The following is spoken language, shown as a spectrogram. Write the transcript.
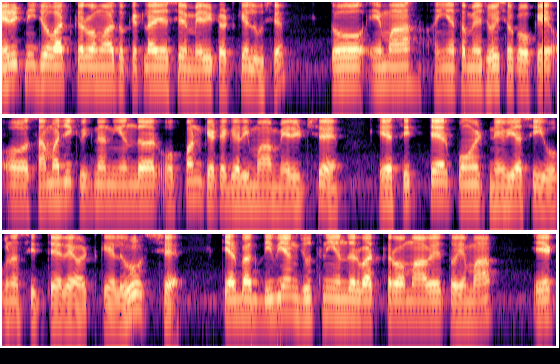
મેરિટની જો વાત કરવામાં આવે તો કેટલાય છે મેરિટ અટકેલું છે. તો એમાં અહીંયા તમે જોઈ શકો કે સામાજિક વિજ્ઞાનની અંદર ઓપન કેટેગરીમાં મેરિટ છે એ સિત્તેર પોઈન્ટ નેવ્યાસી ઓગણસિત્તેરે અટકેલું છે. ત્યારબાદ દિવ્યાંગ જૂથની અંદર વાત કરવામાં આવે તો એમાં એક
